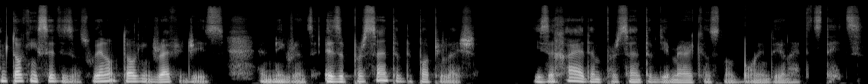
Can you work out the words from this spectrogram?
I'm talking citizens, we're not talking refugees and migrants, as a percent of the population, is a higher than percent of the Americans not born in the United States.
